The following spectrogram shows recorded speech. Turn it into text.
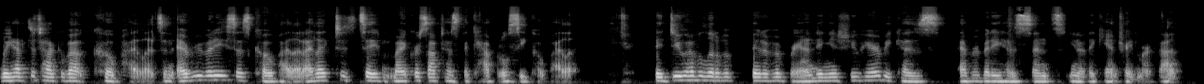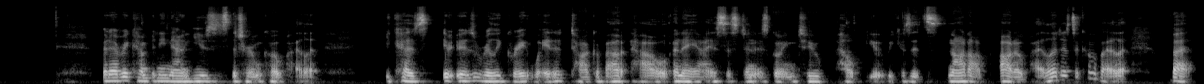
we have to talk about copilots, and everybody says copilot. I like to say Microsoft has the capital C copilot. They do have a little bit of a branding issue here because everybody has since, you know, they can't trademark that. But every company now uses the term copilot because it is a really great way to talk about how an AI assistant is going to help you because it's not autopilot, it's a copilot. But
